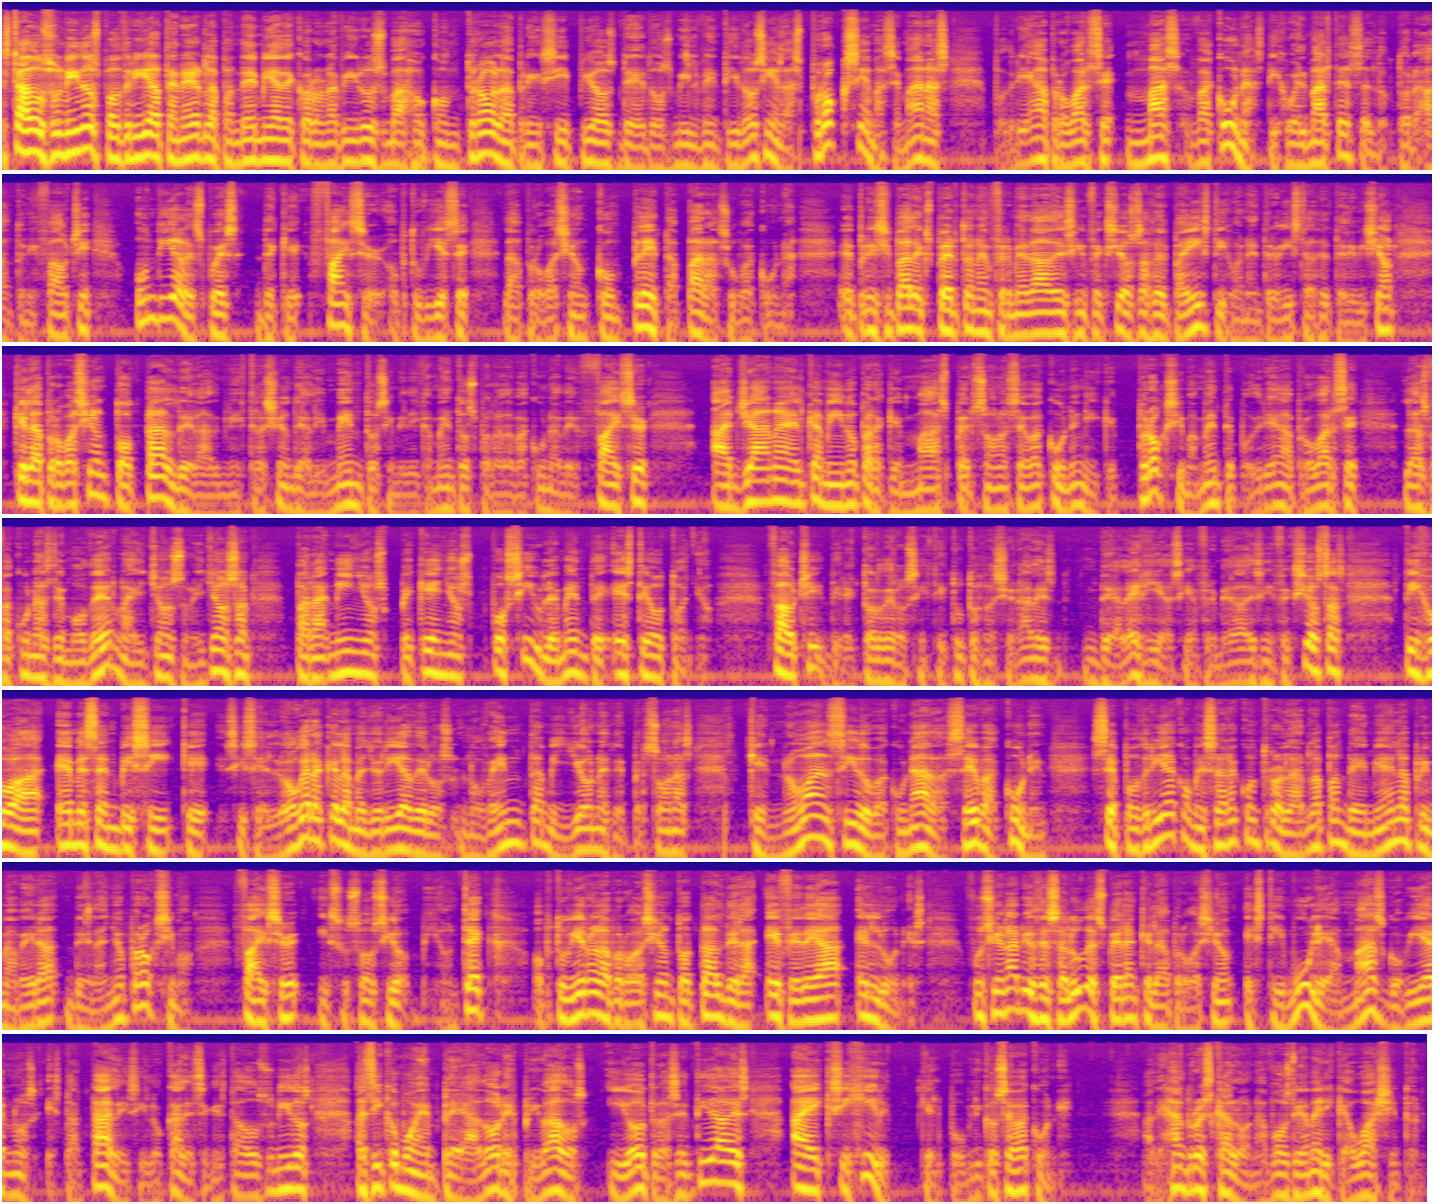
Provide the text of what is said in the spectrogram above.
Estados Unidos podría tener la pandemia de coronavirus bajo control a principios de 2022 y en las próximas semanas podrían aprobarse más vacunas, dijo el martes el doctor Anthony Fauci, un día después de que Pfizer obtuviese la aprobación completa para su vacuna. El principal experto en enfermedades infecciosas del país dijo en entrevistas de televisión que la aprobación total de la Administración de Alimentos y Medicamentos para la vacuna de Pfizer allana el camino para que más personas se vacunen y que próximamente podrían aprobarse las vacunas de Moderna y Johnson Johnson para niños pequeños posiblemente este otoño. Fauci, director de los Institutos Nacionales de Alergias y Enfermedades Infecciosas, dijo a MSNBC que si se logra que la mayoría de los 90 millones de personas que no han sido vacunadas se vacunen, se podría comenzar a controlar la pandemia en la primavera del año próximo. Pfizer y su socio BioNTech obtuvieron la aprobación total de la FDA el lunes. Funcionarios de salud esperan que la aprobación estimule a más gobiernos estatales y locales en Estados Unidos, así como a empleadores privados y otras entidades, a exigir que el público se vacune. Alejandro Escalona, Voz de América, Washington.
